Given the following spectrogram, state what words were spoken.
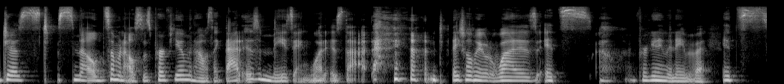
just smelled someone else's perfume and I was like, that is amazing. What is that? and they told me what it was. It's oh, I'm forgetting the name of it. It's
